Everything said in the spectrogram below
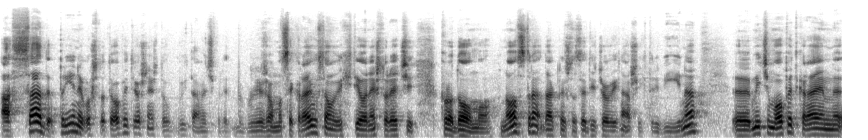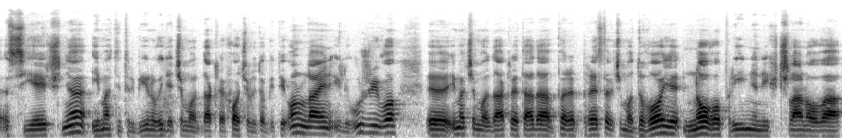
A sad, prije nego što te opet još nešto, tam već približavamo se kraju, samo bih htio nešto reći pro domo nostra, dakle što se tiče ovih naših tribina. E, mi ćemo opet krajem siječnja imati tribinu, vidjet ćemo dakle hoće li to biti online ili uživo. E, imat ćemo dakle tada predstavit ćemo dvoje novo primljenih članova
